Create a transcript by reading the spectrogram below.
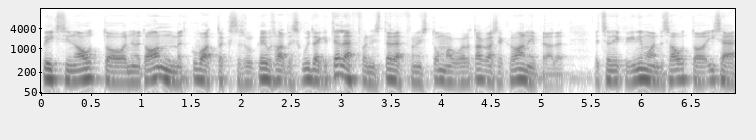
kõik sinu auto nii-öelda andmed kuvatakse sul saades kuidagi telefonist, telefonist omakorda tagasi ekraani peale, et, et see on ikkagi niimoodi, see auto ise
